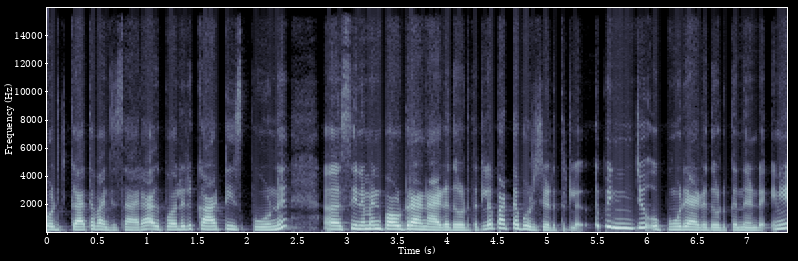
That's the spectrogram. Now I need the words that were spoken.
പൊടിക്കാത്ത പഞ്ചസാര. അതുപോലെ ഒരു കാ ടീസ്പൂണ് സിനമൻ പൗഡറാണ് ആഡ് ചെയ്ത് കൊടുത്തിട്ടുള്ളത്. പട്ട പൊടിച്ചെടുത്തിട്ടുള്ളത്. പിഞ്ച് ഉപ്പും കൂടി ആഡ് ചെയ്ത് കൊടുക്കുന്നുണ്ട്. ഇനി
